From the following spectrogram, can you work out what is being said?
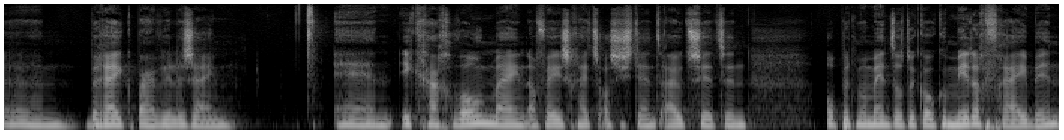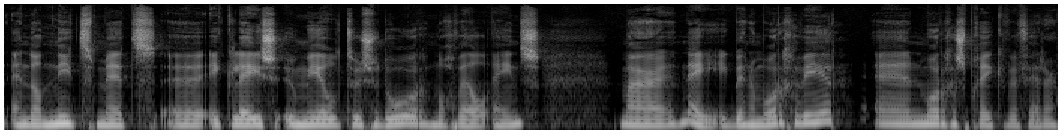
um, bereikbaar willen zijn. En ik ga gewoon mijn afwezigheidsassistent uitzetten op het moment dat ik ook een middag vrij ben. En dan niet met, uh, ik lees uw mail tussendoor nog wel eens. Maar nee, ik ben er morgen weer en morgen spreken we verder.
